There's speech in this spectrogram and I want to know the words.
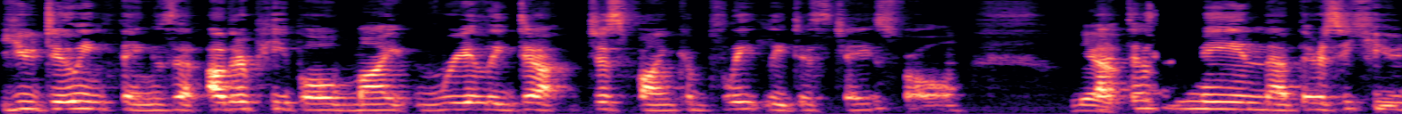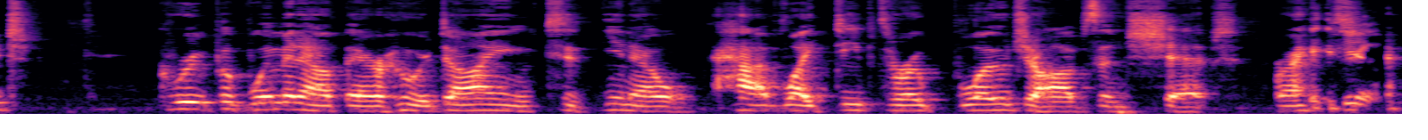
you doing things that other people might really do, just find completely distasteful. Yeah. That doesn't mean that there's a huge group of women out there who are dying to, you know, have like deep throat blowjobs and shit, right? Yeah.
